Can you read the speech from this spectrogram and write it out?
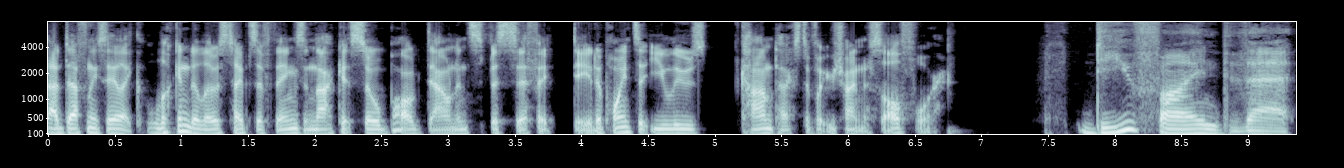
I'd definitely say like look into those types of things and not get so bogged down in specific data points that you lose context of what you're trying to solve for. Do you find that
